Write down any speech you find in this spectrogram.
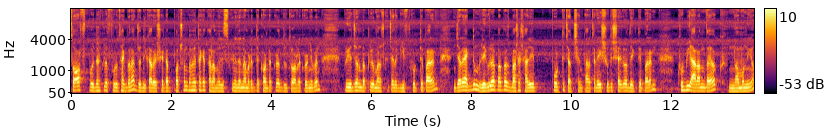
সফট পরিধান করলে ফুলে থাকবে না। যদি কারও সেটা পছন্দ হয়ে থাকে, তাহলে আমাদের স্ক্রিনের নাম্বারটিতে কন্ট্যাক্ট করে দ্রুত অর্ডার করে নেবেন। প্রিয়জন বা প্রিয় মানুষকে চাইলে গিফট করতে পারেন। যারা একদম রেগুলার পারপাস বাসা শাড়ি পরতে চাচ্ছেন, তারা চাইলে এই সুতির শাড়িগুলো দেখতে পারেন। খুবই আরামদায়ক, নমনীয়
